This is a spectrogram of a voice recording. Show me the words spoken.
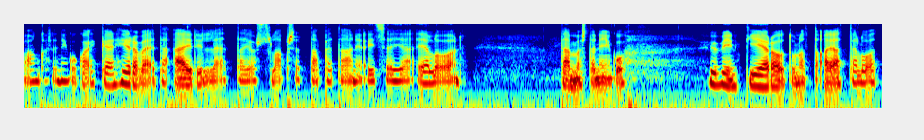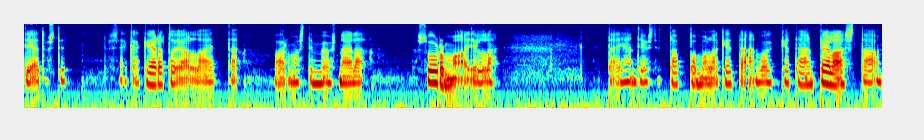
Vai onko se niin kuin kaikkein hirveitä äidille, että jos lapset tapetaan ja itse jää eloon? Tämmöistä niin kuin hyvin kieroutunutta ajattelua tietysti sekä kertojalla että varmasti myös näillä surmaajilla. että eihän tietysti tappamalla ketään voi ketään pelastaa.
